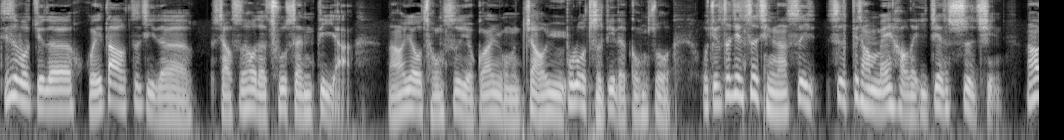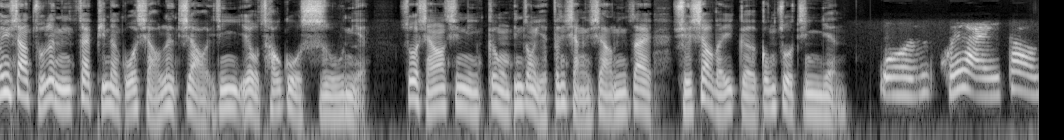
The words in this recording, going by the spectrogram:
其实我觉得回到自己的小时候的出生地啊，然后又从事有关于我们教育部落子弟的工作，我觉得这件事情呢是是非常美好的一件事情。然后因为像主任您在平等国小任教已经也有超过十五年。所以我想要请您跟我们听众也分享一下您在学校的一个工作经验。我回来到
